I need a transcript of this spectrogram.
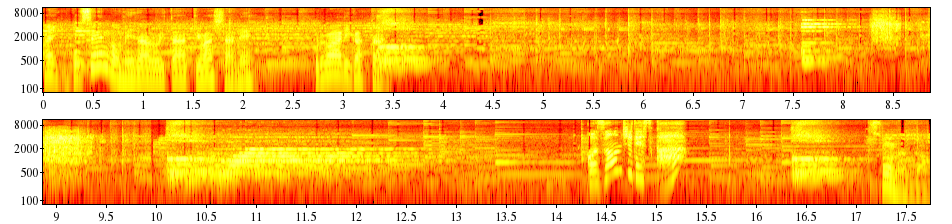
はい、5000のメダルをいただきましたね。これはありがたい。ご存知ですか？そうなんだ。気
